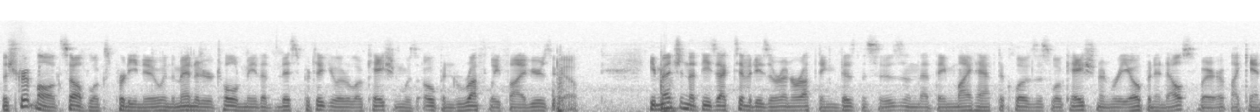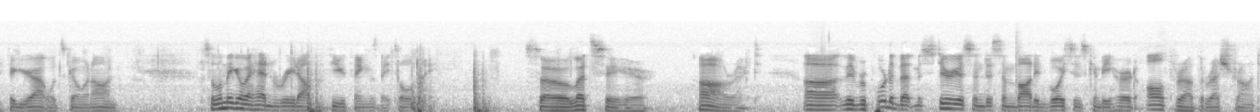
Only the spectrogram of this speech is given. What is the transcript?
the strip mall itself looks pretty new, and the manager told me that this particular location was opened roughly five years ago. He mentioned that these activities are interrupting businesses and that they might have to close this location and reopen it elsewhere if I can't figure out what's going on. So let me go ahead and read off a few things they told me. So let's see here. Alright. Uh, they've reported that mysterious and disembodied voices can be heard all throughout the restaurant.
